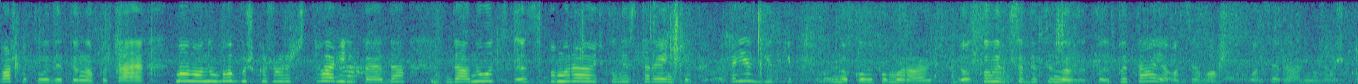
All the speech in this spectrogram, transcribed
Важко, коли дитина питає, мама, ну бабушка ж вже старенька, да? Да, ну от е, помирають, коли старенькі. А як дітки, ну, коли помирають? От коли це дитина питає, оце важко, оце реально важко.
